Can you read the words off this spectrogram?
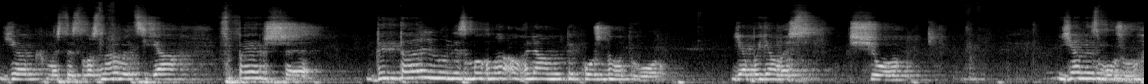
як мистецтвознавець, я вперше детально не змогла оглянути кожного твору. Я боялась, що я не зможу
